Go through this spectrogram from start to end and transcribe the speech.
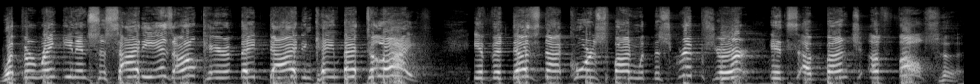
What their ranking in society is, I don't care if they died and came back to life. If it does not correspond with the scripture, it's a bunch of falsehood.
